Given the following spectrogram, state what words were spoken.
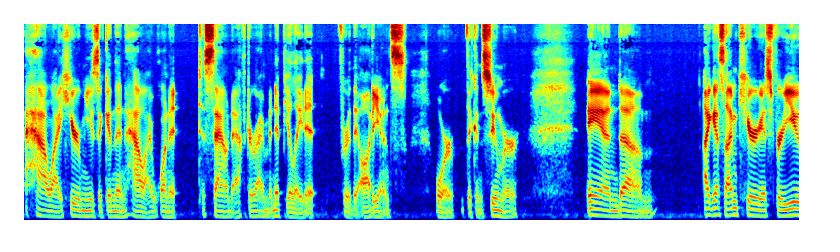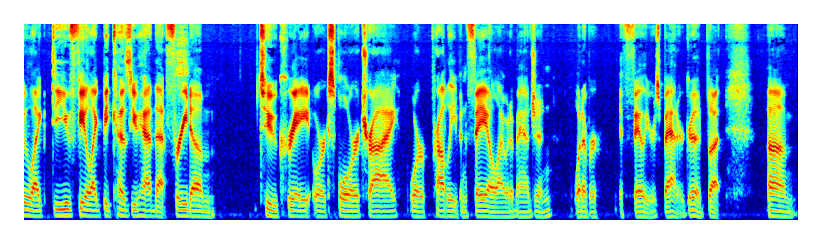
how I hear music and then how I want it to sound after I manipulate it for the audience or the consumer. And um, I guess I'm curious for you, like, do you feel like because you had that freedom to create or explore, try, or probably even fail, I would imagine, whatever, if failure is bad or good. But um,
